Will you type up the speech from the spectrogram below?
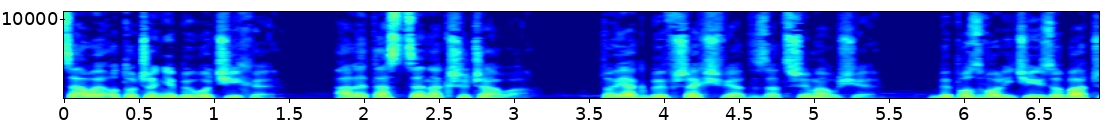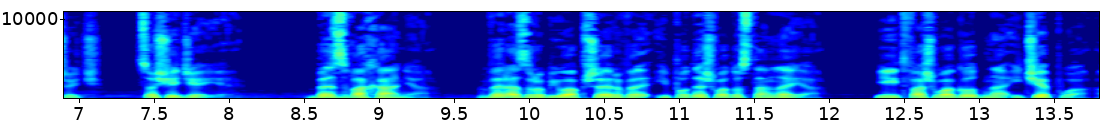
Całe otoczenie było ciche, ale ta scena krzyczała. To jakby wszechświat zatrzymał się, by pozwolić jej zobaczyć, co się dzieje. Bez wahania, Vera zrobiła przerwę i podeszła do Stanleya. Jej twarz łagodna i ciepła,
